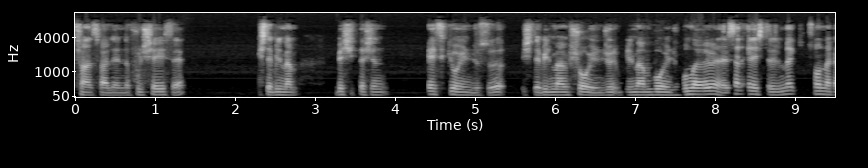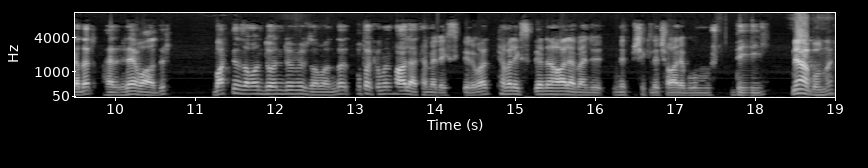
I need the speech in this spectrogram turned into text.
transferlerinde full şey ise işte bilmem Beşiktaş'ın eski oyuncusu işte bilmem şu oyuncu bilmem bu oyuncu bunlara yönelirsen eleştirilmek sonuna kadar hani revadır. Baktığın zaman döndüğümüz zaman da bu takımın hala temel eksikleri var. Temel eksiklerine hala bence net bir şekilde çare bulunmuş değil. Ne abi onlar?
